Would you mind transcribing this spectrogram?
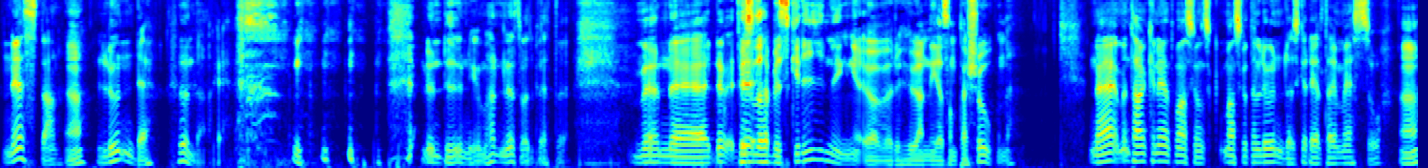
Nästan. Ja. Lunde. Lunda, okej. Lundunium hade nästan varit bättre. Men eh, det, Finns det en beskrivning över hur han är som person? nej, men tanken är att maskoten, Lunde ska delta i mässor Ja,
